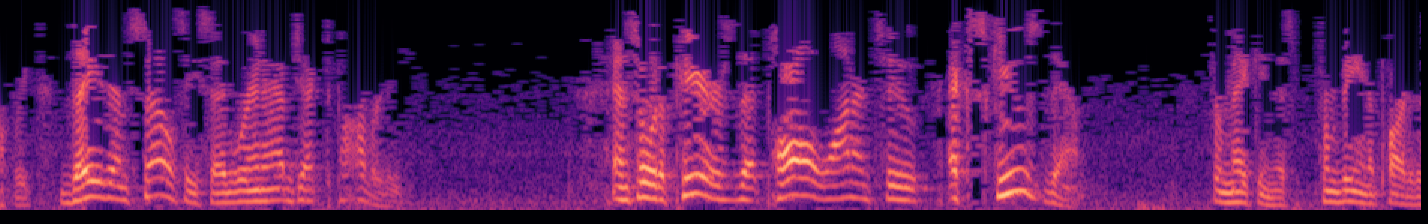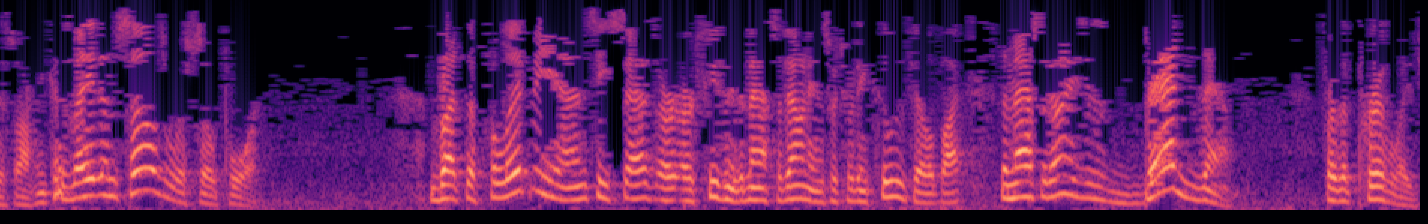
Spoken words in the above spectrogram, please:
offering. They themselves, he said, were in abject poverty. And so it appears that Paul wanted to excuse them from making this, from being a part of this offering, because they themselves were so poor. But the Philippians, he says, or, or, excuse me, the Macedonians, which would include Philippi, the Macedonians just begged them for the privilege.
